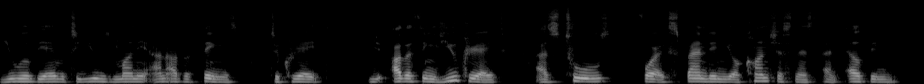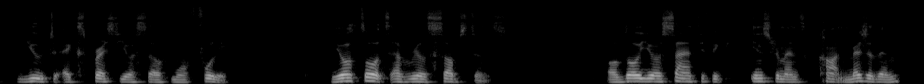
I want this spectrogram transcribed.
you will be able to use money and other things to create other things you create as tools for expanding your consciousness and helping you to express yourself more fully. Your thoughts have real substance. Although your scientific instruments can't measure them,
